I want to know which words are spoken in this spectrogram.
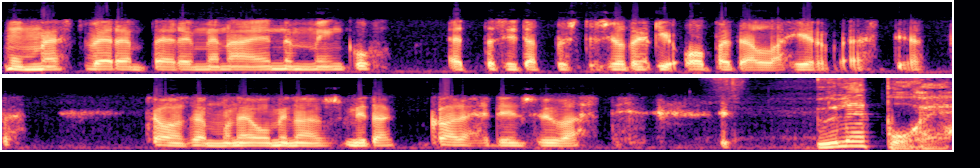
mun mielestä verenperimenä ennemmin kuin että sitä pystyisi jotenkin opetella hirveästi. Että se on semmoinen ominaisuus, mitä kadehdin syvästi. Yle puhe.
